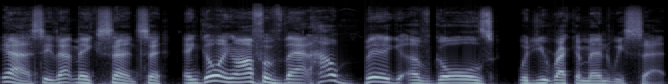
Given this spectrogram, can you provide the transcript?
Yeah, see that makes sense. And going off of that, how big of goals would you recommend we set?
